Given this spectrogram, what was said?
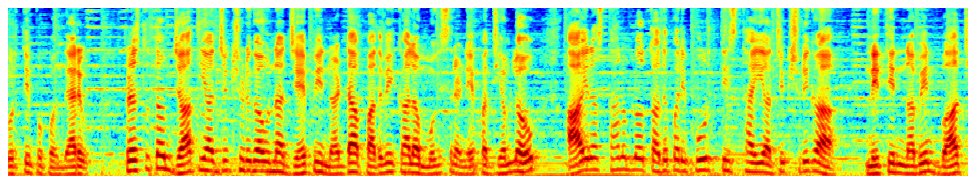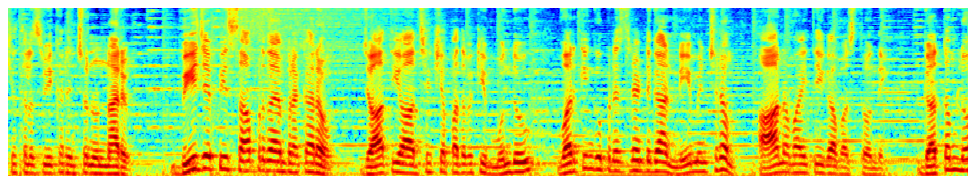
గుర్తింపు పొందారు. ప్రస్తుతం జాతీయ అధ్యక్షుడిగా ఉన్న జేపీ నడ్డా పదవీకాలం ముగిసిన నేపథ్యంలో ఆయన స్థానంలో తదుపరి పూర్తి స్థాయి అధ్యక్షుడిగా నితిన్ నవీన్ బాధ్యతలు స్వీకరించనున్నారు. బీజేపీ సాంప్రదాయం ప్రకారం జాతీయ అధ్యక్ష పదవికి ముందు వర్కింగ్ ప్రెసిడెంట్గా నియమించడం ఆనవాయితీగా వస్తోంది. గతంలో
